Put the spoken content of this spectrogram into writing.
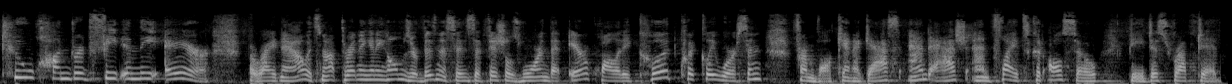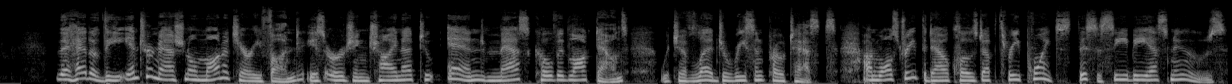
200 feet in the air. But right now, it's not threatening any homes or businesses. Officials warn that air quality could quickly worsen from volcanic gas and ash, and flights could also be disrupted. The head of the International Monetary Fund is urging China to end mass COVID lockdowns, which have led to recent protests. On Wall Street, the Dow closed up three points. This is CBS News.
